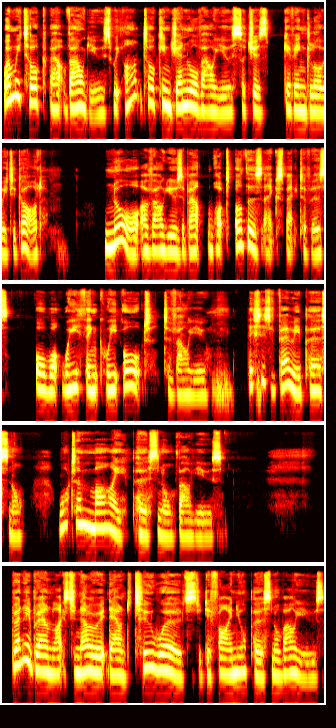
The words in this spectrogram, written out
When we talk about values, we aren't talking general values such as giving glory to God, nor are values about what others expect of us or what we think we ought to value. This is very personal what are my personal values? Brené Brown likes to narrow it down to two words to define your personal values.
